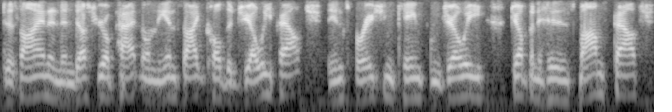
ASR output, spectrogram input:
design and industrial patent on the inside called the Joey pouch. The inspiration came from Joey jumping in his mom's pouch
